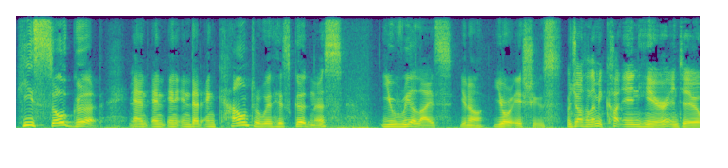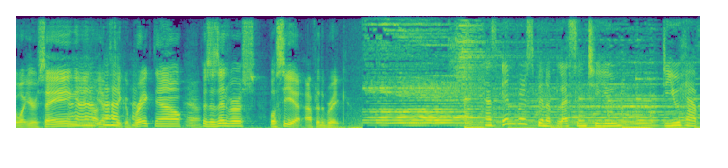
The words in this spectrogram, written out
He's so good. And, and, and in that encounter with His goodness, you realize, you know, your issues. Well, Jonathan, let me cut in here into what you're saying, and we have to take a break now. This is Inverse. We'll see you after the break. Has Inverse been a blessing to you? Do you have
